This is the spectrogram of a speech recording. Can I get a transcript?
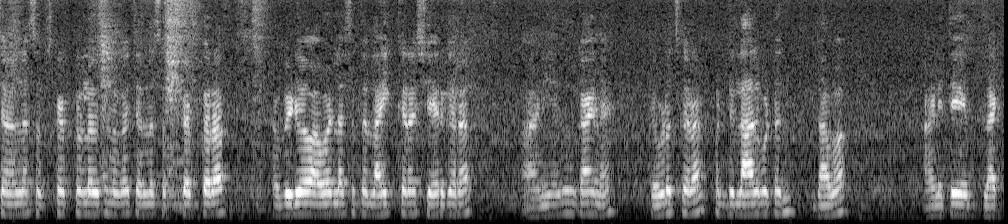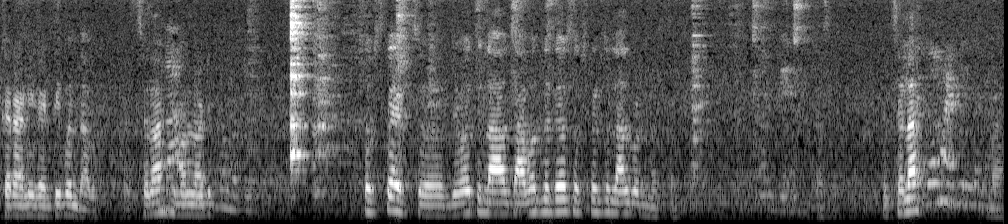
चॅनलला सबस्क्राईब करायला विसरू नका. चॅनलला सबस्क्राईब करा. व्हिडिओ आवडला असेल तर लाईक करा शेअर करा. आणि अजून काय नाही. तेवढंच करा. पण ते लाल बटन दाबा आणि ते ब्लॅक करा आणि घंटी पण दाबा. चला मला नॉट सबस्क्राईबचं जेव्हा तू लाल दाबत नाही तेव्हा सबस्क्राईबचं लाल बटन असतं. असं. चला बाय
